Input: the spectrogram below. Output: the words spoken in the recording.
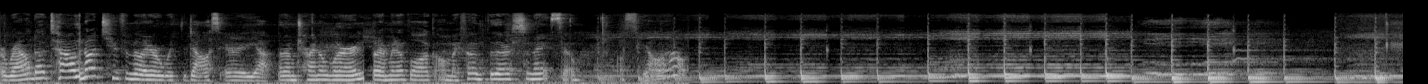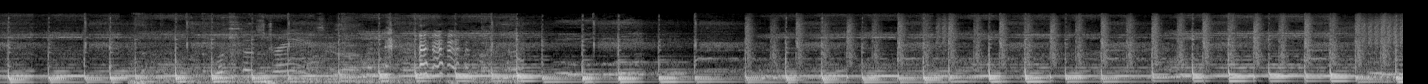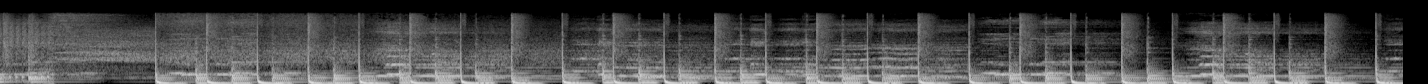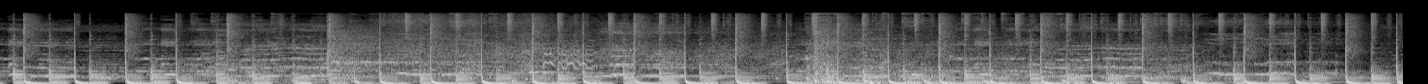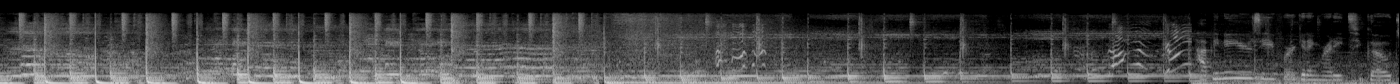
around Uptown. I'm not too familiar with the Dallas area yet, but I'm trying to learn. But I'm gonna vlog on my phone for the rest of the night, so I'll see y'all out.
